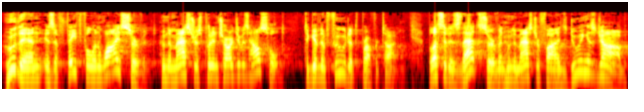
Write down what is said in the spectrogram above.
who then is a faithful and wise servant, whom the master has put in charge of his household, to give them food at the proper time? Blessed is that servant whom the master finds doing his job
